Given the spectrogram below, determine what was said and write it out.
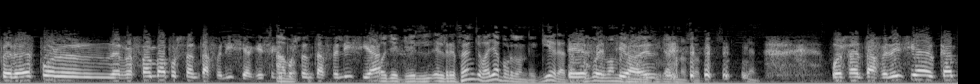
pero es por. El refrán va por Santa Felicia, que que ah, por Santa Felicia. Oye, que el, el, refrán que vaya por donde quiera, tampoco le vamos a modificar nosotros. Bien. Por Santa Felicia el, camp,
